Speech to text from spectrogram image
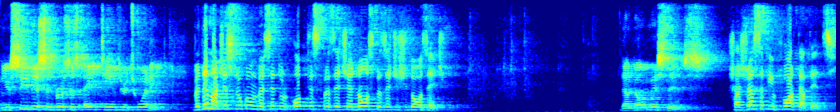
You see this in verses 18 through 20. Vedem acest lucru în versetul 18, 19 și 20. Now, don't miss this. Și aș vrea să fim foarte atenți.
